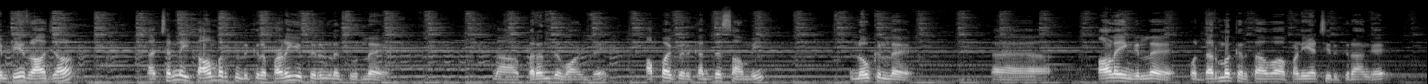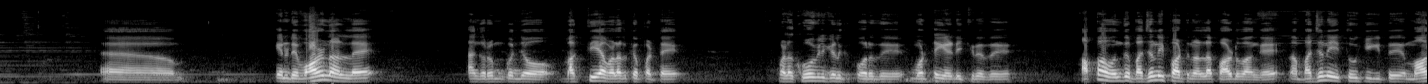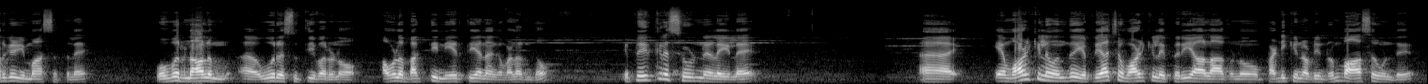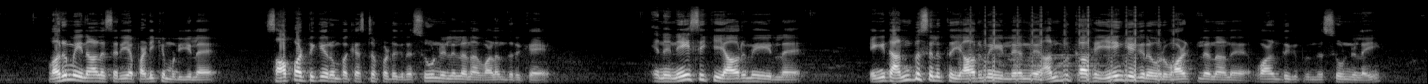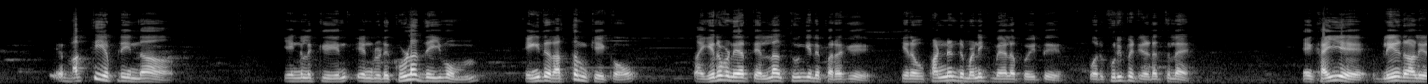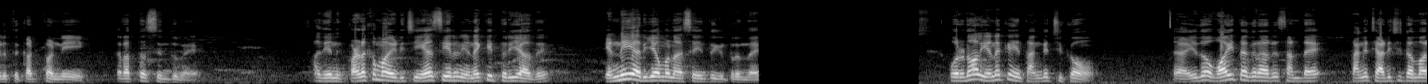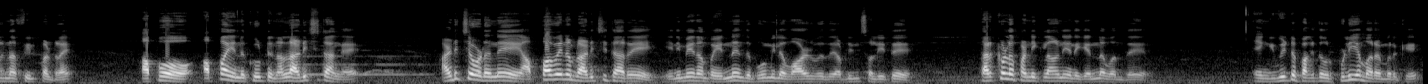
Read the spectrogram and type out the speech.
என் பேர் ராஜா. நான் சென்னை தாம்பரத்தில் இருக்கிற பழைய பெருங்கலத்தூரில் நான் பிறந்து வாழ்ந்தேன். அப்பா பேர் கந்தசாமி. லோக்கலில் ஆலயங்களில் ஒரு தர்மகர்த்தாவாக பணியாற்றி இருக்கிறாங்க. என்னுடைய வாழ்நாளில் அங்கே ரொம்ப கொஞ்சம் பக்தியாக வளர்க்கப்பட்டேன். பல கோவில்களுக்கு போகிறது மொட்டை அடிக்கிறது. அப்பா வந்து பஜனை பாட்டு நல்லா பாடுவாங்க. நான் பஜனையை தூக்கிக்கிட்டு மார்கழி மாதத்தில் ஒவ்வொரு நாளும் ஊரை சுற்றி வரணும். அவ்வளோ பக்தி நேர்த்தியாக நாங்கள் வளர்ந்தோம். இப்படி இருக்கிற சூழ்நிலையில் என் வாழ்க்கையில் வந்து எப்படியாச்சும் வாழ்க்கையில் பெரிய ஆளாகணும் படிக்கணும் அப்படின்னு ரொம்ப ஆசை உண்டு. வறுமையினால் சரியாக படிக்க முடியல. சாப்பாட்டுக்கே ரொம்ப கஷ்டப்படுகிற சூழ்நிலையில் நான் வளர்ந்துருக்கேன். என்னை நேசிக்க யாருமே இல்லை. என்கிட்ட அன்பு செலுத்த யாருமே இல்லைன்னு அன்புக்காக ஏங்குகிற ஒரு வாழ்க்கையில் நான் வாழ்ந்துக்கிட்டு இருந்த சூழ்நிலை. பக்தி எப்படின்னா எங்களுக்கு என் எங்களுடைய குல தெய்வம் எங்கிட்ட ரத்தம் கேட்கும். நான் இரவு நேரத்தை எல்லாம் தூங்கின பிறகு இரவு பன்னெண்டு மணிக்கு மேலே போயிட்டு ஒரு குறிப்பிட்ட இடத்துல என் கையை பிளேடால் எடுத்து கட் பண்ணி ரத்தம் சிந்துவேன். அது எனக்கு பழக்கமாயிடுச்சு. ஏன் செய்கிறேன்னு எனக்கே தெரியாது. என்னையே அறியாமல் நான் செய்துக்கிட்டு இருந்தேன். ஒரு நாள் எனக்கு என் தங்கச்சிக்கும் ஏதோ வாய் தகராறு சண்டை தங்கச்சி அடிச்சிட்ட மாதிரி நான் ஃபீல் பண்ணுறேன் அப்போது அப்பா என்னை கூப்பிட்டு நல்லா அடிச்சிட்டாங்க. அடித்த உடனே அப்பாவே நம்மளை அடிச்சிட்டாரே இனிமேல் நம்ம என்ன இந்த பூமியில் வாழ்வது? அப்படின்னு சொல்லிட்டு தற்கொலை பண்ணிக்கலாம்னு எனக்கு என்ன வந்து எங்கள் வீட்டு பக்கத்தில் ஒரு புளிய மரம் இருக்குது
